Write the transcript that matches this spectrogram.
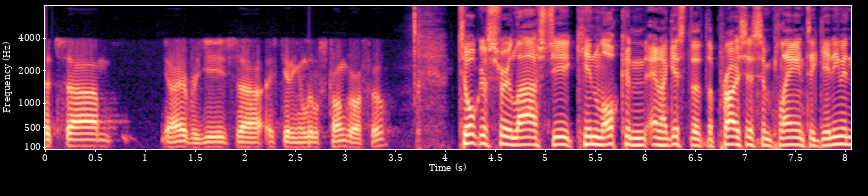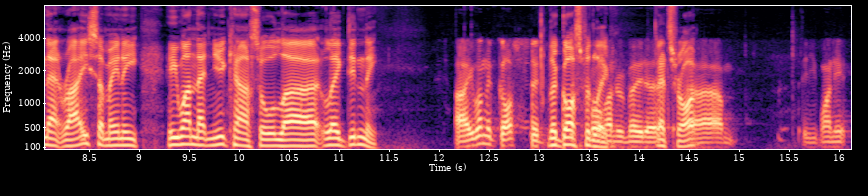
it's um, you know every year's uh, it's getting a little stronger. I feel. Talk us through last year, Kinlock, and, and I guess the, the process and plan to get him in that race. I mean, he, he won that Newcastle uh, leg, didn't he? Uh, he won the Gosford. The Gosford League. Metre, That's right. Um, he won it,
